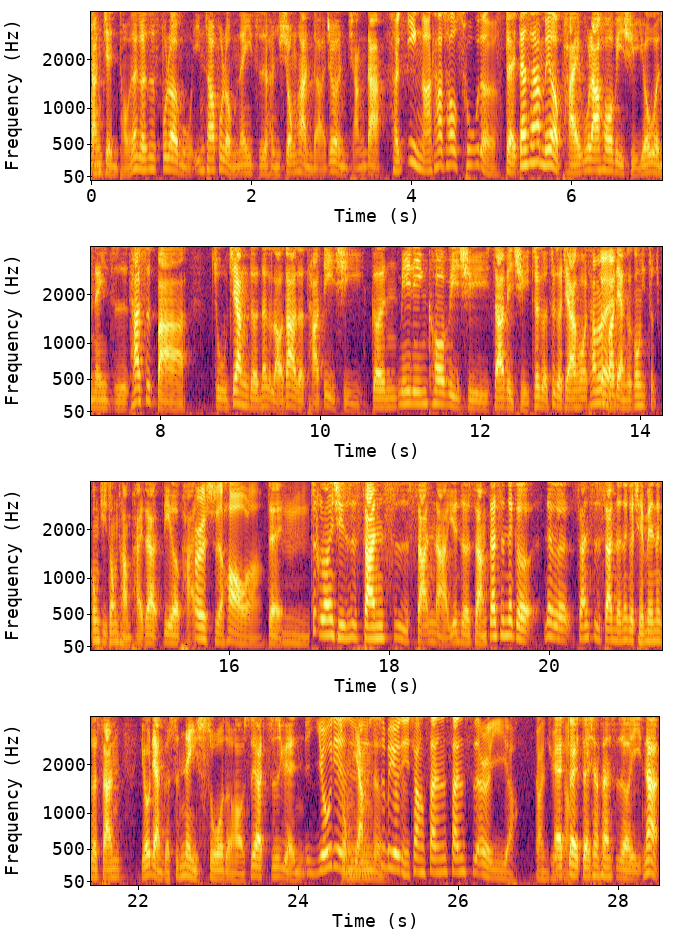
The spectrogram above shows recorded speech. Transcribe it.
当箭头，那个是富勒姆英超富勒姆那一支很凶悍的，就很强大，很硬啊，他超粗的。对，但是他没有排乌拉霍维奇尤文那一支，他是把。主将的那个老大的塔蒂奇跟 Milinkovic Savic 这个这个家伙，他们把两个攻攻击中场排在第二排，二十号了。对，这个东西其实是三四三呐，原则上，但是那个那个三四三的那个前面那个三有两个是内缩的哈，是要支援有点中央的，是不是有点像三三四二一啊？感觉哎，对对，像三四二一。那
